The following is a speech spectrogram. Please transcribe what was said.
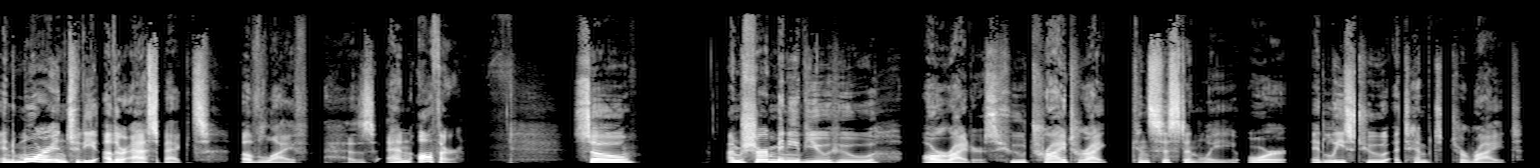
and more into the other aspects of life as an author. So, I'm sure many of you who are writers, who try to write consistently, or at least who attempt to write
